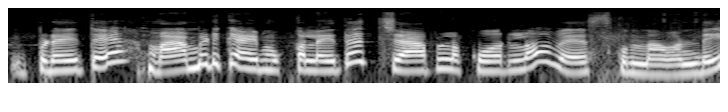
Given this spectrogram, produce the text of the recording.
ఇప్పుడైతే మామిడికాయ ముక్కలు అయితే చేపల కూరలో వేసుకున్నామండి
